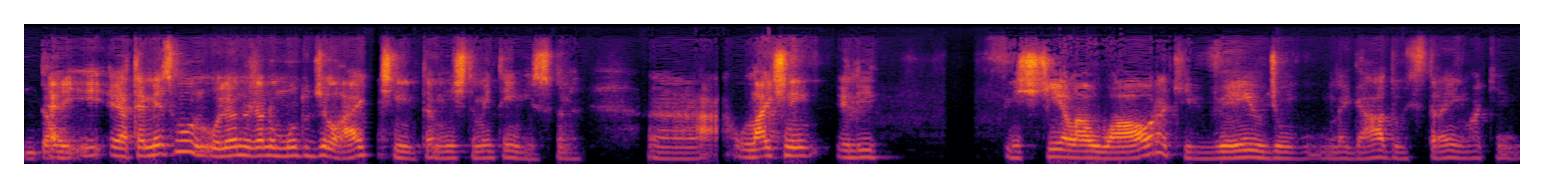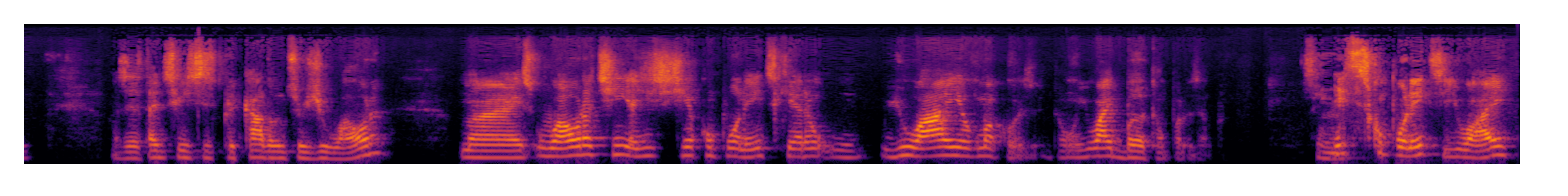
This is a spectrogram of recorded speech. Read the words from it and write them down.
Então, é, e até mesmo olhando já no mundo de Lightning, também, a gente também tem isso, né? Uh, o Lightning, ele a gente tinha lá o Aura, que veio de um legado estranho lá, que às vezes é até difícil de explicar de onde surgiu o Aura, mas o Aura tinha, a gente tinha componentes que eram UI alguma coisa. Então, UI Button, por exemplo. Sim. Esses componentes UI,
